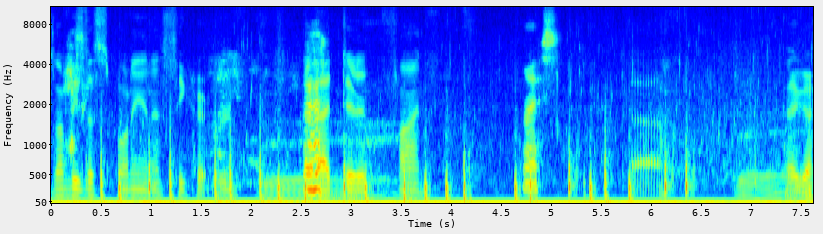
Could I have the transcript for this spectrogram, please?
Zombies are spawning in a secret room that I didn't find. Nice. Uh, there you go.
